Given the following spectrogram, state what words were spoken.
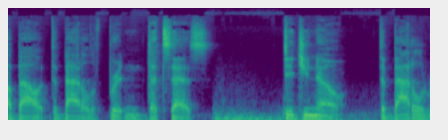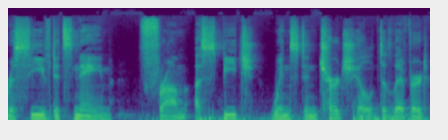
about the Battle of Britain that says Did you know the battle received its name from a speech Winston Churchill delivered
